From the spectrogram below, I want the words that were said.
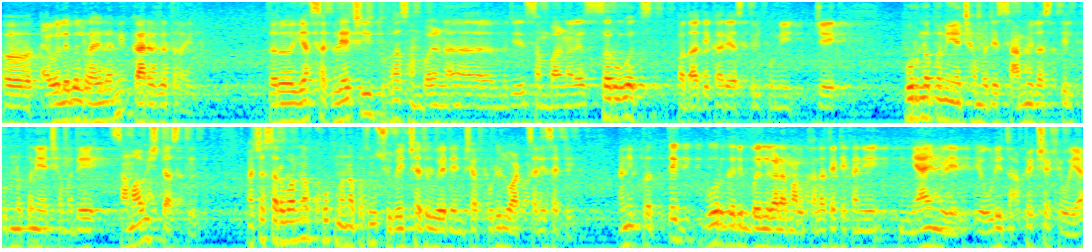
ॲवेलेबल राहील आणि कार्यरत राहील. तर या सगळ्याची धुरा सांभाळणार म्हणजे सांभाळणाऱ्या सर्वच पदाधिकारी असतील कोणी जे पूर्णपणे याच्यामध्ये सामील असतील पूर्णपणे याच्यामध्ये समाविष्ट असतील अशा सर्वांना खूप मनापासून शुभेच्छा देऊया त्यांच्या पुढील वाटचालीसाठी. आणि प्रत्येक गोरगरीब बैलगाडा मालकाला त्या ठिकाणी न्याय मिळेल एवढीच अपेक्षा ठेवूया.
